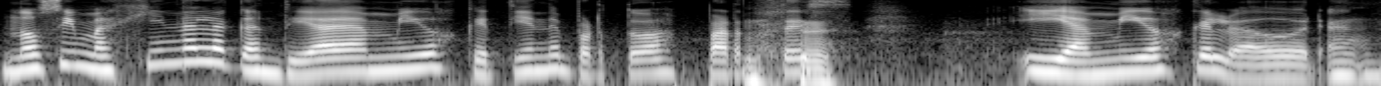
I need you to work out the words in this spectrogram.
No se imagina la cantidad de amigos que tiene por todas partes y amigos que lo adoran.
